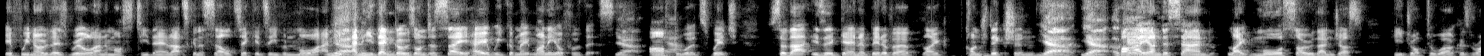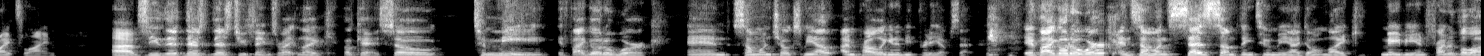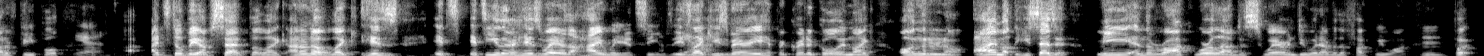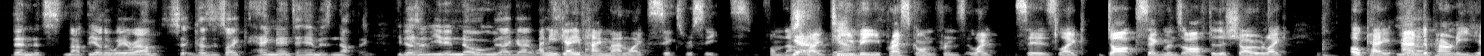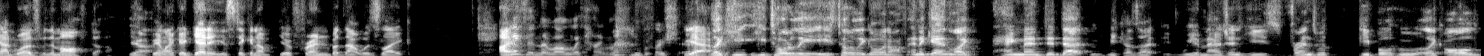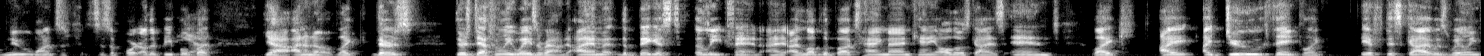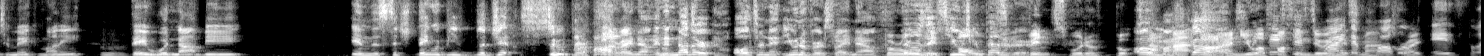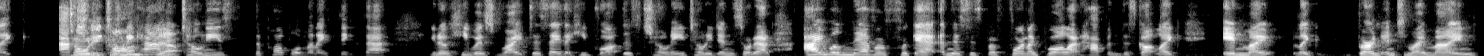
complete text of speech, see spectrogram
if we know there's real animosity there that's going to sell tickets even more and Yeah. he, and he then goes on to say hey we could make money off of this yeah afterwards which so that is again a bit of a like contradiction yeah yeah okay but i understand like more so than just he dropped a workers rights line. Um see there, there's there's two things right? Like okay so to me if i go to work and someone chokes me out i'm probably going to be pretty upset. If i go to work and someone says something to me i don't like maybe in front of a lot of people Yeah. I'd still be upset, but like I don't know, like his it's it's either his way or the highway. It seems. He's like he's very hypocritical and like oh no no no I'm he says it me and the Rock we're allowed to swear and do whatever the fuck we want, Mm. but then it's not the other way around because it's like Hangman to him is nothing. He doesn't he didn't know who that guy was. and he gave hangman like six receipts from that Yeah. like Yeah. tv press conference like says like dark segments after the show like okay and apparently he had words with him after yeah being like i get it you're sticking up your friend but that was like I- He's in the wrong with Hangman for sure. yeah like he he totally he's totally going off and again like hangman did that because i we imagine he's friends with people who like all knew wanted to, to support other people Yeah. but yeah i don't know like there's there's definitely ways around it i am the biggest elite fan i, I love the bucks hangman kenny all those guys and like i i do think like if this guy was willing to make money Mhm. they would not be in this situation. They would be legit super hot right now. In another alternate universe right now, for there all was a his huge faults, competitor. vince would have booked Oh that my match God. and you But are fucking is doing why this the match problem right Is like actually Tony, Khan? Khan. Yeah. Tony's the problem, and I think that you know he was right to say that he brought this Tony. Tony didn't sort it out. I will never forget, and this is before like Brawl Out happened. This got like in my like burned into my mind.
